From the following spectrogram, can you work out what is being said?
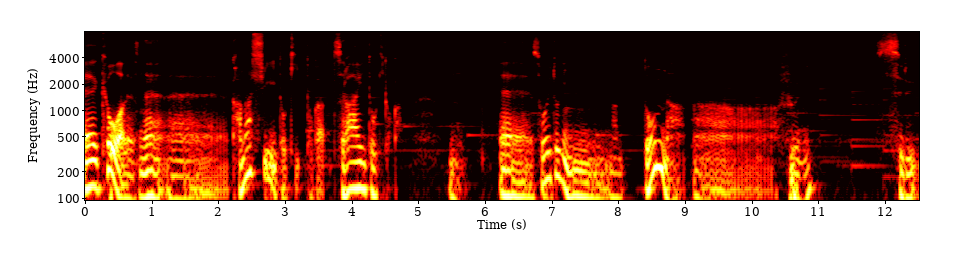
えー、今日はですね、えー、悲しい時とか辛い時とか、うんえー、そういう時に、まあ、どんなあ風にする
